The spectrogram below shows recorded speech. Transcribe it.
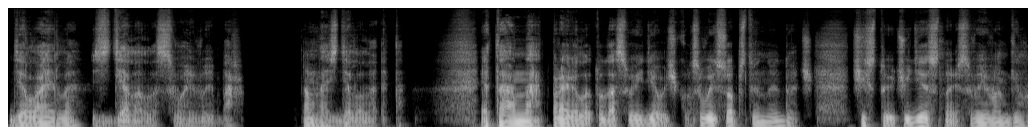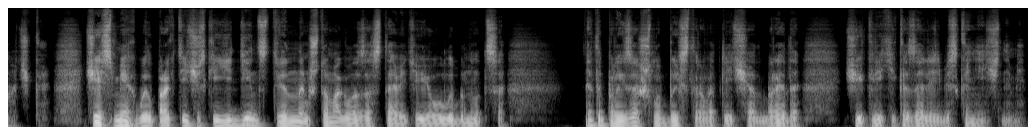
Дилайла сделала свой выбор. Она сделала это. Это она отправила туда свою девочку, свою собственную дочь, чистую, чудесную, своего ангелочка, чей смех был практически единственным, что могло заставить ее улыбнуться. Это произошло быстро, в отличие от Брэда, чьи крики казались бесконечными.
